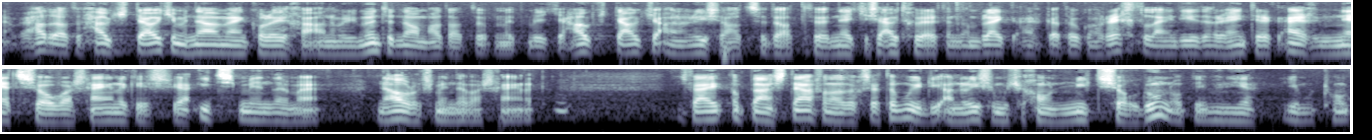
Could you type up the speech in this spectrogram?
Nou, we hadden dat houtje touwtje, met name mijn collega Annemarie Muntendam had dat met een beetje houtje touwtje analyse had ze dat eh, netjes uitgewerkt. En dan blijkt eigenlijk dat ook een rechte lijn die je doorheen trekt eigenlijk net zo waarschijnlijk is. Ja, iets minder, maar nauwelijks minder waarschijnlijk. Dus wij op basis daarvan hadden gezegd, dan moet je die analyse moet je gewoon niet zo doen op die manier. Je moet gewoon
